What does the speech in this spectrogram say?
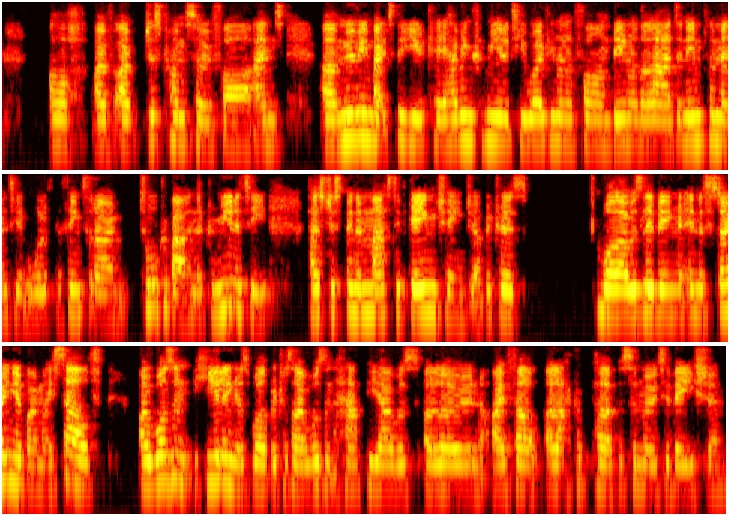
oh, I've I've just come so far. And uh, moving back to the UK, having community, working on a farm, being on the land, and implementing all of the things that I talk about in the community has just been a massive game changer. Because while I was living in Estonia by myself, I wasn't healing as well because I wasn't happy. I was alone. I felt a lack of purpose and motivation.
